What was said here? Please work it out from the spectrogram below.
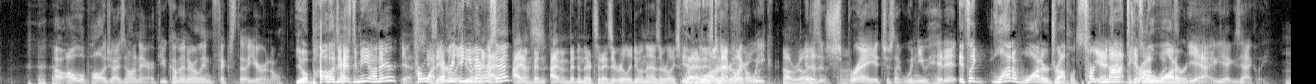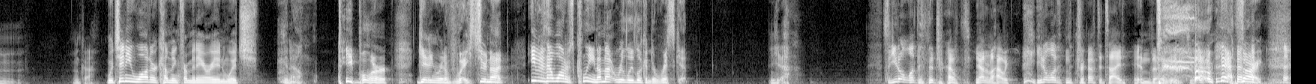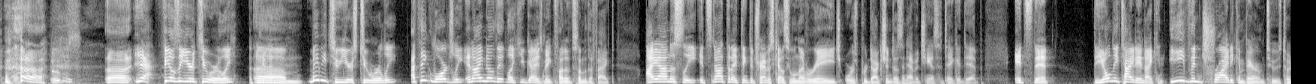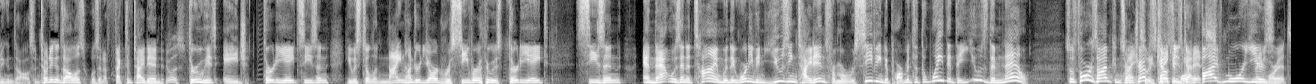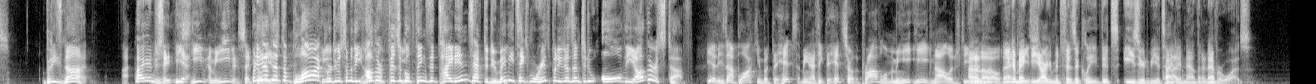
I'll, I'll apologize on air. If you come in early and fix the urinal. You'll apologize to me on air Yes. for what? what? Is it really Everything you've doing ever that? I- said. I, Yes. haven't been. I haven't been in there today. Is it really doing that? Is it really spraying Yeah, it is water? Done that for like a week. Oh, really? It doesn't oh. spray. It's just like when you hit it. it's like a lot of water droplets. It's hard yeah, it's not like to get some of the water in. Yeah, here. yeah, exactly. Hmm. Okay. Which any water coming from an area in which you know people are getting rid of waste, you're not. Even if that water's clean, I'm not really looking to risk it. Yeah. So you don't want them to draft. I don't know how we. You don't want them to draft a tight end though. oh yeah, sorry. Oops. Uh, yeah, feels a year too early. Um, maybe two years too early. I think largely, and I know that like you guys make fun of some of the fact. I honestly, it's not that I think that Travis Kelce will never age or his production doesn't have a chance to take a dip. It's that the only tight end I can even try to compare him to is Tony Gonzalez. And Tony Gonzalez was an effective tight end through his age 38 season. He was still a 900 yard receiver through his 38 season. And that was in a time when they weren't even using tight ends from a receiving department at the way that they use them now. So as far as I'm concerned, Right, Travis taking Kelce's got hits. five more years, more hits. but he's not. I understand. He's, yeah. he, I mean, he even said. But he doesn't have to block he- or do some of the he- other physical things that tight ends have to do. Maybe he takes more hits, but he doesn't have to do all the other stuff. Yeah, he's not blocking, but the hits. I mean, I think the hits are the problem. I mean, he, he acknowledged even I don't though know. that You can make the argument physically it's easier to be a tight end now than it ever was.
